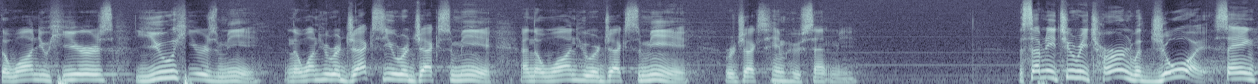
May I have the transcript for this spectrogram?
The one who hears you hears me, and the one who rejects you rejects me, and the one who rejects me rejects him who sent me. The 72 returned with joy, saying,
